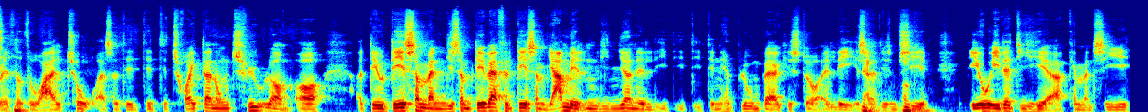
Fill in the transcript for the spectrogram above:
Breath of the Wild 2, altså det, det, det tror jeg ikke, der er nogen tvivl om, og, og det er jo det, som man ligesom, det er i hvert fald det, som jeg mellem linjerne i, i, i den her Bloomberg-historie læser, ja, ligesom okay. siger, det er jo et af de her, kan man sige,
